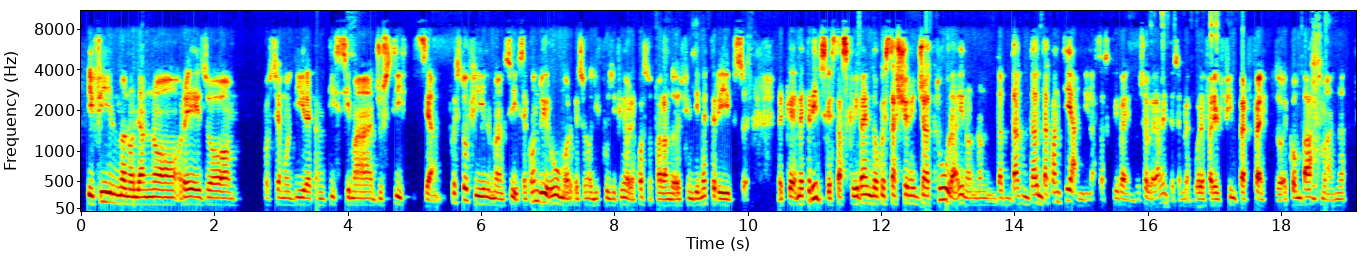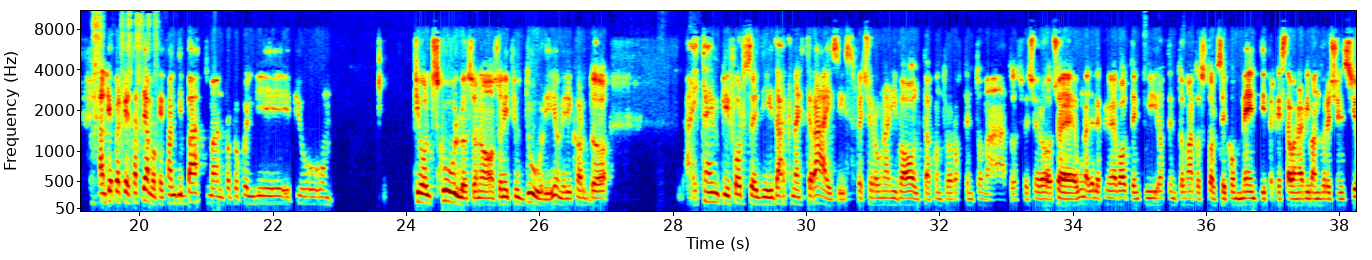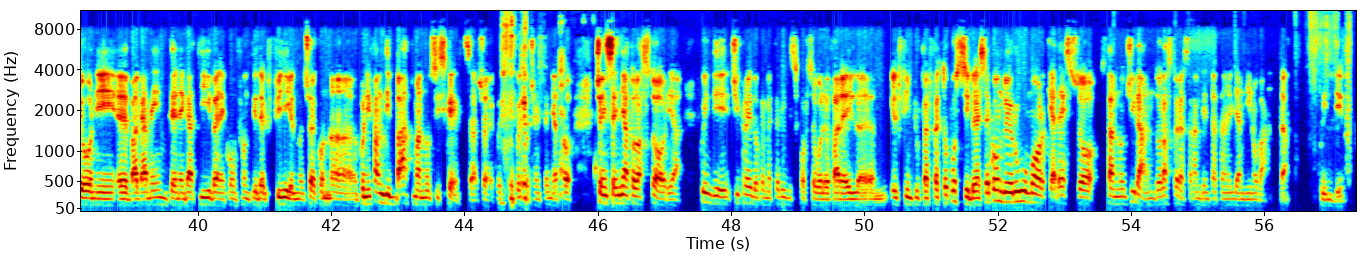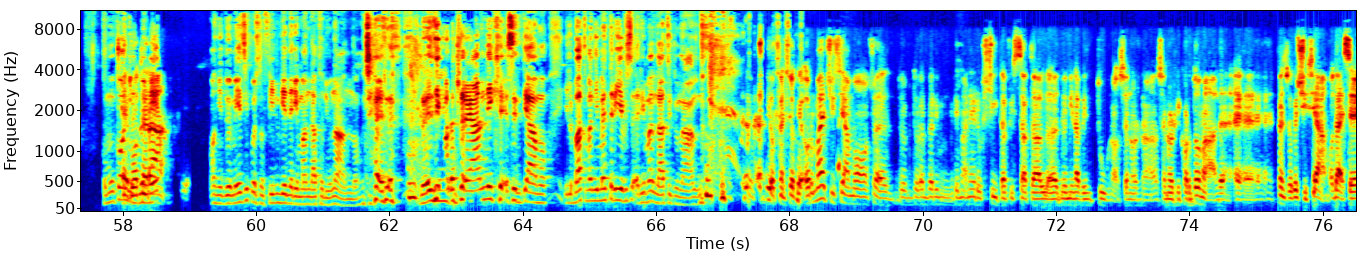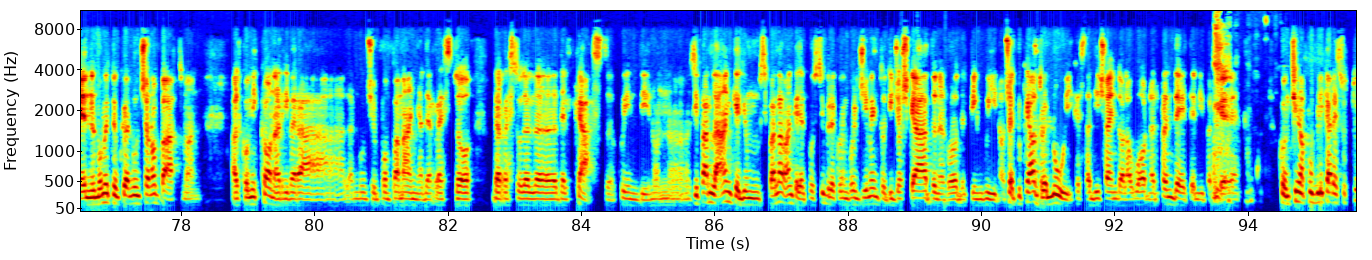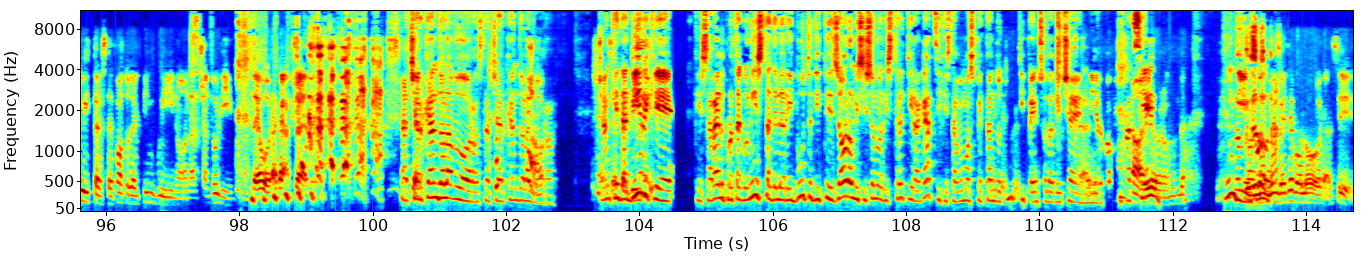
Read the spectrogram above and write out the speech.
i film non gli hanno reso, possiamo dire, tantissima giustizia notizia. Questo film, sì, secondo i rumor che sono diffusi finora, qua sto parlando del film di Matt Reeves, perché Matt Reeves che sta scrivendo questa sceneggiatura, io non, non, da, da, da, da, quanti anni la sta scrivendo? Cioè veramente sembra che vuole fare il film perfetto e con Batman, anche perché sappiamo che i fan di Batman, proprio quelli più, più old school, sono, sono i più duri. Io mi ricordo ai tempi forse di Dark Knight Rises fecero una rivolta contro Rotten Tomatoes, fecero, cioè una delle prime volte in cui Rotten Tomatoes tolse i commenti perché stavano arrivando recensioni eh, vagamente negative nei confronti del film, cioè con, uh, con, i fan di Batman non si scherza, cioè questo, questo ci, ha insegnato, ci, ha insegnato, la storia. Quindi ci credo che Matt Reeves forse voleva fare il, il film più perfetto possibile. Secondo i rumor che adesso stanno girando, la storia sarà ambientata negli anni 90. Quindi Comunque ogni, ruoterà... due, ogni due mesi questo film viene rimandato di un anno. Cioè, noi dico da tre anni che sentiamo il Batman di Matt Reeves rimandato di un anno. Io penso che ormai ci siamo, cioè dovrebbe rimanere uscita fissata al 2021, se non, se non ricordo male. Eh, penso che ci siamo. Dai, se nel momento in cui annunciano Batman al Comic Con arriverà l'annuncio in pompa magna del resto del, resto del, del cast, quindi non, si, parla anche di un, si parlava anche del possibile coinvolgimento di Josh Gad nel ruolo del pinguino, cioè più che altro è lui che sta dicendo alla Warner prendetemi perché continua a pubblicare su Twitter queste foto del pinguino lanciando l'input. E ora oh, cioè, sta cercando lavoro, sta cercando no, lavoro. C'è cioè, anche da dire che che sarà il protagonista del reboot di Tesoro mi si sono ristretti i ragazzi che stavamo aspettando tutti, penso da decenni. Eravamo impazienti. No, non... Non, non, non, vedevo l'ora, sì,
